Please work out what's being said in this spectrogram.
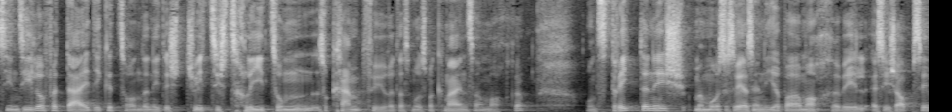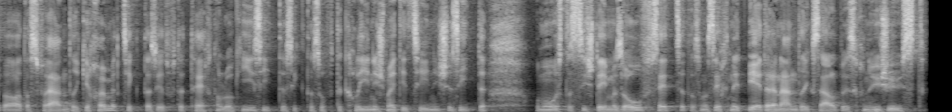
sein Silo verteidigt, sondern in der Schweiz ist es klein, um so Kämpfe zu führen. Das muss man gemeinsam machen. Und das Dritte ist, man muss es versionierbar machen, weil es ist absehbar, dass Veränderungen kommen, sei das auf der Technologieseite, sei das auf der klinisch-medizinischen Seite. Und man muss das System so aufsetzen, dass man sich nicht bei jeder Änderung selber ins Knie schießt.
